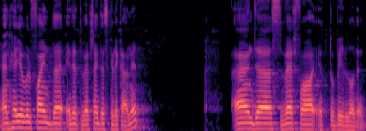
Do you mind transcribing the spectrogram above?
and here you will find the edit website. Just click on it and just wait for it to be loaded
